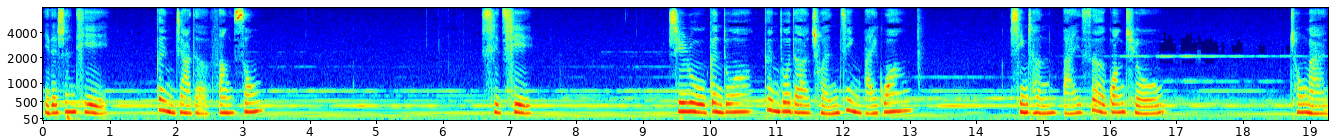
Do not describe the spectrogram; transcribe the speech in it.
你的身体更加的放松。吸气，吸入更多更多的纯净白光。形成白色光球，充满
